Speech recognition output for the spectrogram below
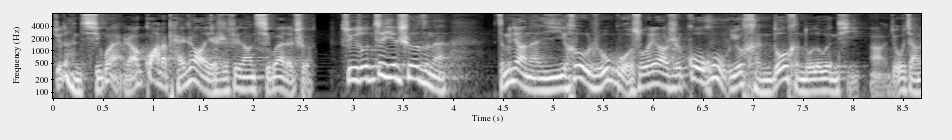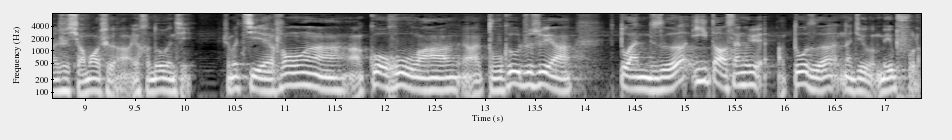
觉得很奇怪，然后挂的牌照也是非常奇怪的车。所以说这些车子呢，怎么讲呢？以后如果说要是过户，有很多很多的问题啊，就我讲的是小贸车啊，有很多问题。什么解封啊啊过户啊啊补购置税啊，短则一到三个月啊，多则那就没谱了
